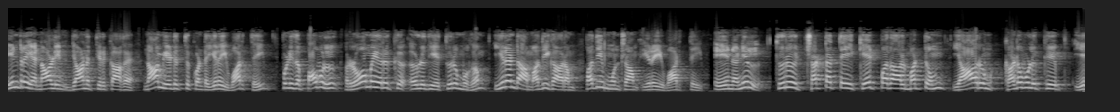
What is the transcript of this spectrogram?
இன்றைய நாளின் தியானத்திற்காக நாம் எடுத்துக்கொண்ட இறை வார்த்தை புனித பவுல் ரோமையருக்கு எழுதிய திருமுகம் இரண்டாம் அதிகாரம் பதிமூன்றாம் இறை வார்த்தை ஏனெனில் திரு சட்டத்தை கேட்பதால் மட்டும் யாரும் கடவுளுக்கு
